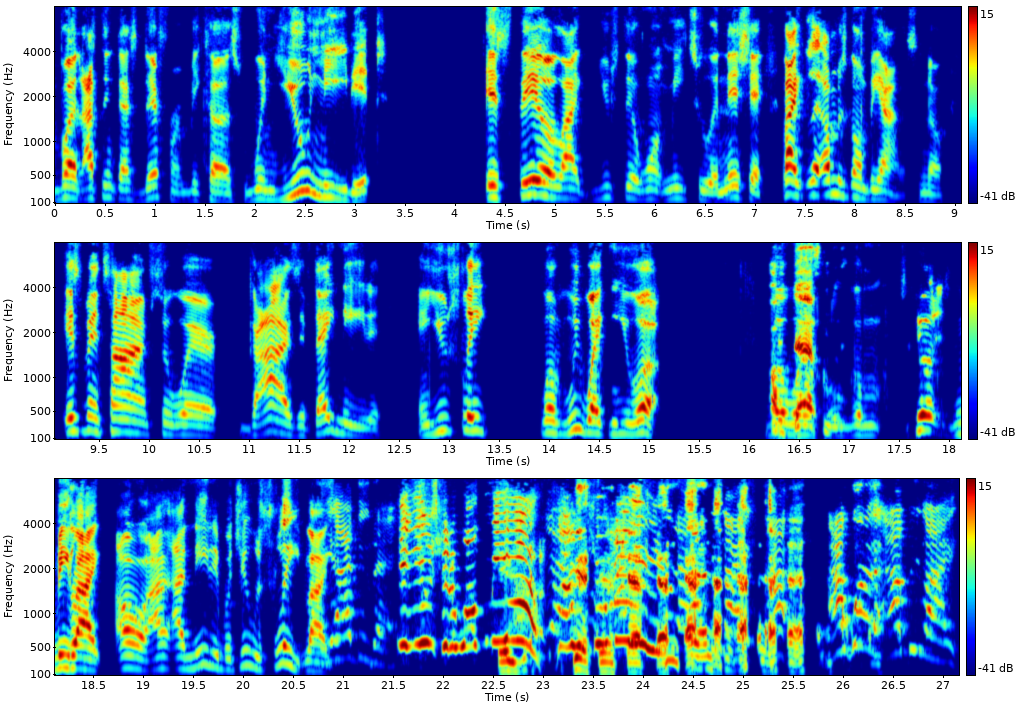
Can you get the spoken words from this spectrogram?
but I think that's different because when you need it, it's still like you still want me to initiate. Like I'm just gonna be honest, you know, it's been times to where guys, if they need it and you sleep, well, we waking you up. Oh, but definitely. You'll be like, oh, I, I need it, but you was asleep. Like, yeah, I do that. "Nigga, you should have woke me up. Yeah, Yeah. I, like, I, I would. I'd be like,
